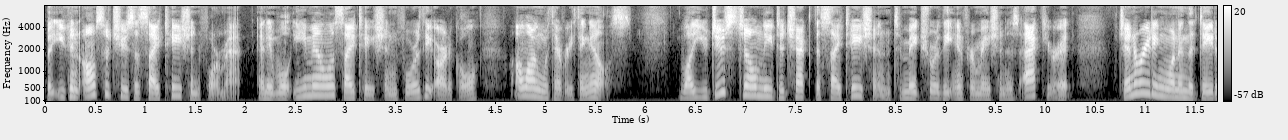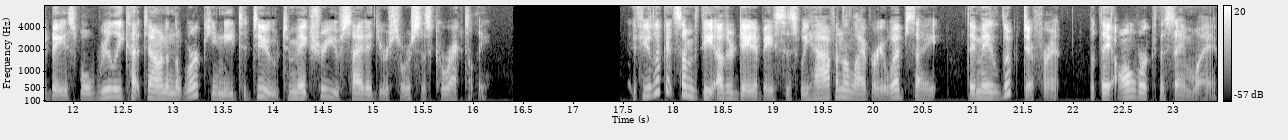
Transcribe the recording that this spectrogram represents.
but you can also choose a citation format and it will email a citation for the article along with everything else. While you do still need to check the citation to make sure the information is accurate, Generating one in the database will really cut down on the work you need to do to make sure you've cited your sources correctly. If you look at some of the other databases we have on the library website, they may look different, but they all work the same way.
